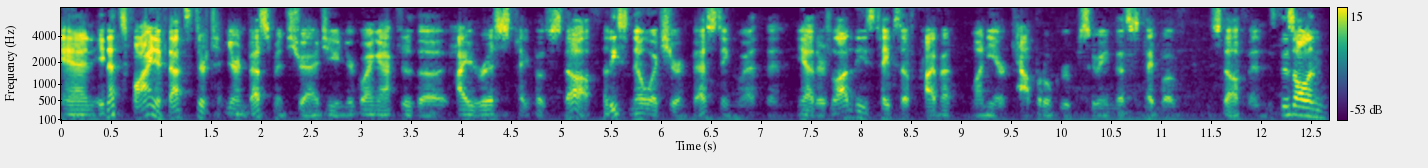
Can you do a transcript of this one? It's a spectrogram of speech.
And that's fine if that's their, your investment strategy and you're going after the high risk type of stuff. At least know what you're investing with. And yeah, there's a lot of these types of private money or capital groups doing this type of stuff. And this is all in,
